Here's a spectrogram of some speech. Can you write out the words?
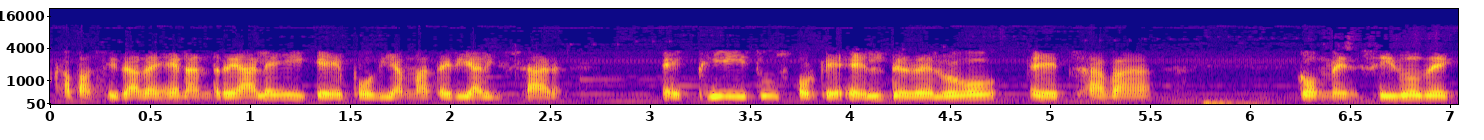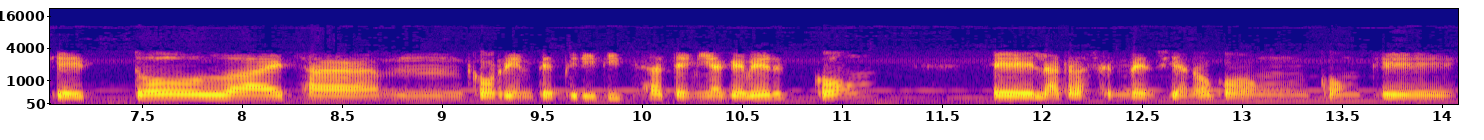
capacidades eran reales y que podían materializar espíritus, porque él, desde luego, estaba convencido de que toda esa mm, corriente espiritista tenía que ver con eh, la trascendencia, ¿no? Con, que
